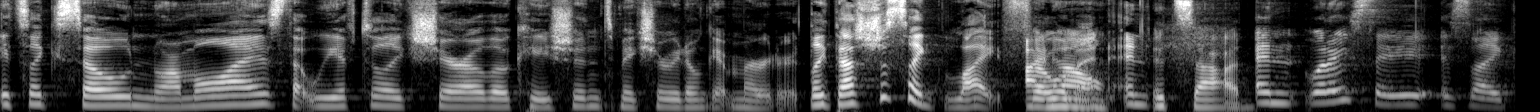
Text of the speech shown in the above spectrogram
it's like so normalized that we have to like share our location to make sure we don't get murdered. Like that's just like life for i know. women. And it's sad. and what I say is like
